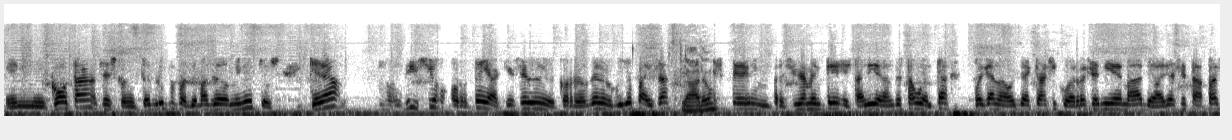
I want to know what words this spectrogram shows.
en Cota se desconectó el grupo por más de dos minutos. Queda Mauricio Ortega, que es el corredor del Orgullo Paisa, Claro. este precisamente está liderando esta vuelta, fue ganador ya clásico RCN y demás de varias etapas,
